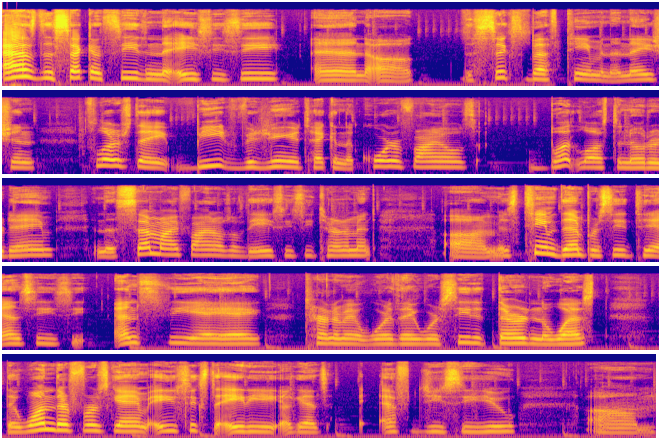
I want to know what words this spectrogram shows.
As the second seed in the ACC and uh, the sixth best team in the nation, Florida State beat Virginia Tech in the quarterfinals, but lost to Notre Dame in the semifinals of the ACC tournament. Um, his team then proceeded to the NCC, NCAA tournament, where they were seeded third in the West. They won their first game 86 to 80 against FGCU um,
